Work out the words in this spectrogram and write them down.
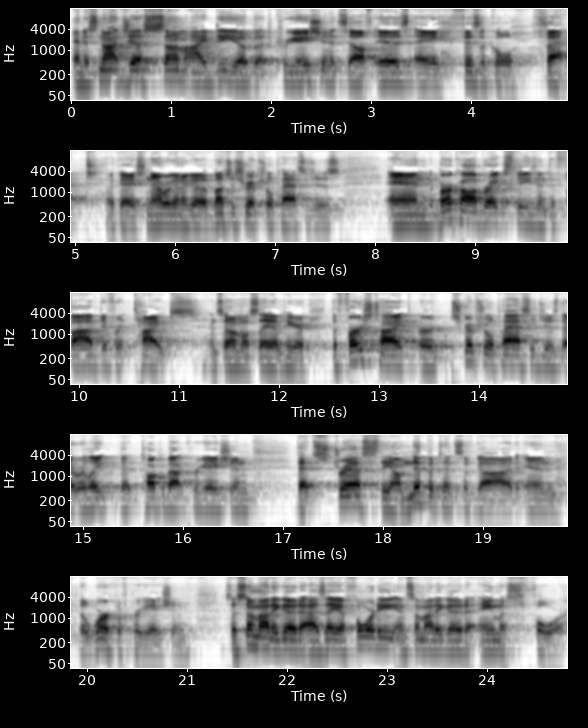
And it's not just some idea, but creation itself is a physical fact. Okay, so now we're going to go a bunch of scriptural passages and Berkhof breaks these into five different types. And so I'm going to say them here. The first type are scriptural passages that relate, that talk about creation, that stress the omnipotence of God and the work of creation. So somebody go to Isaiah 40 and somebody go to Amos 4.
